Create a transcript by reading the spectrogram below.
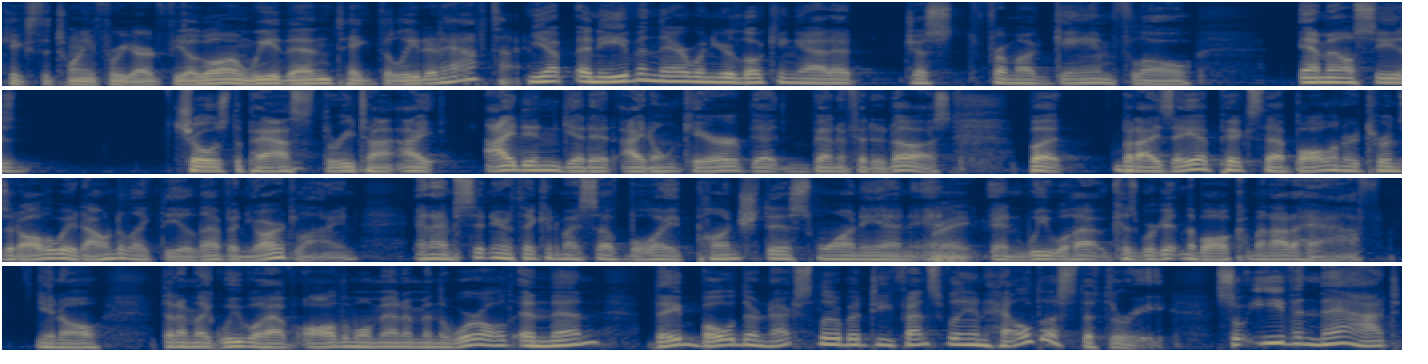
kicks the 24 yard field goal, and we then take the lead at halftime. Yep. And even there, when you're looking at it just from a game flow, MLC is chose to pass three times. I I didn't get it. I don't care. That benefited us. But but Isaiah picks that ball and returns it all the way down to like the 11 yard line. And I'm sitting here thinking to myself, boy, punch this one in, and Right. and we will have because we're getting the ball coming out of half. You know, that I'm like, we will have all the momentum in the world. And then they bowed their necks a little bit defensively and held us to three. So even that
